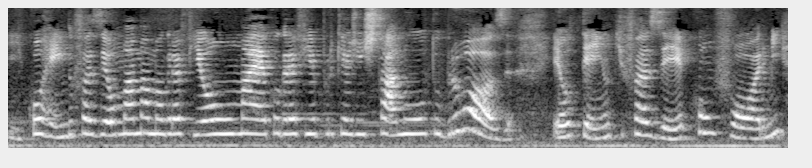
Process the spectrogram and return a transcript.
e correndo fazer uma mamografia ou uma ecografia porque a gente está no outubro rosa. Eu tenho que fazer conforme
